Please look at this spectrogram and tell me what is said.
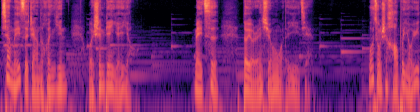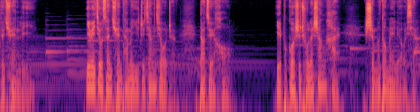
像梅子这样的婚姻，我身边也有。每次都有人询问我的意见。我总是毫不犹豫的劝离，因为就算劝他们一直将就着，到最后也不过是除了伤害，什么都没留下。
